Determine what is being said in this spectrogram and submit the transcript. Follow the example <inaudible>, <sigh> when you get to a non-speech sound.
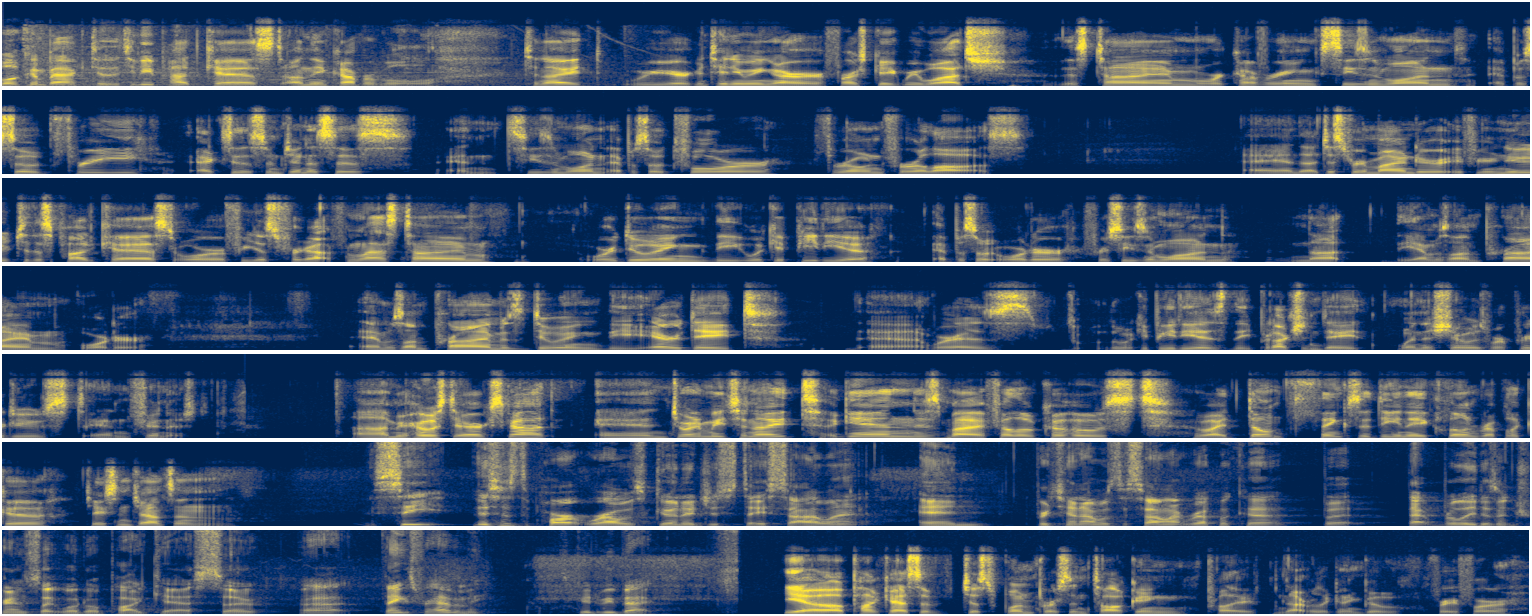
Welcome back to the TV podcast on the Incomparable. Tonight we are continuing our Farscape rewatch. This time we're covering season one, episode three, Exodus from Genesis, and season one, episode four, Throne for a Loss. And uh, just a reminder if you're new to this podcast or if you just forgot from last time, we're doing the Wikipedia episode order for season one, not the Amazon Prime order. Amazon Prime is doing the air date, uh, whereas the Wikipedia is the production date when the shows were produced and finished. I'm your host, Eric Scott, and joining me tonight again is my fellow co host, who I don't think is a DNA clone replica, Jason Johnson. See, this is the part where I was going to just stay silent and pretend I was a silent replica, but that really doesn't translate well to a podcast. So uh, thanks for having me. It's good to be back. Yeah, a podcast of just one person talking probably not really going to go very far.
